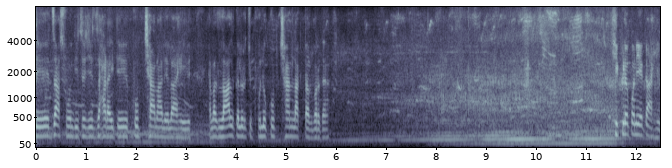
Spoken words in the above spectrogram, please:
ते जास्वंदीचं जे झाड आहे ते खूप छान आलेलं आहे. ह्याला लाल कलरची फुलं खूप छान लागतात बरं का. इकडं पण एक आहे.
